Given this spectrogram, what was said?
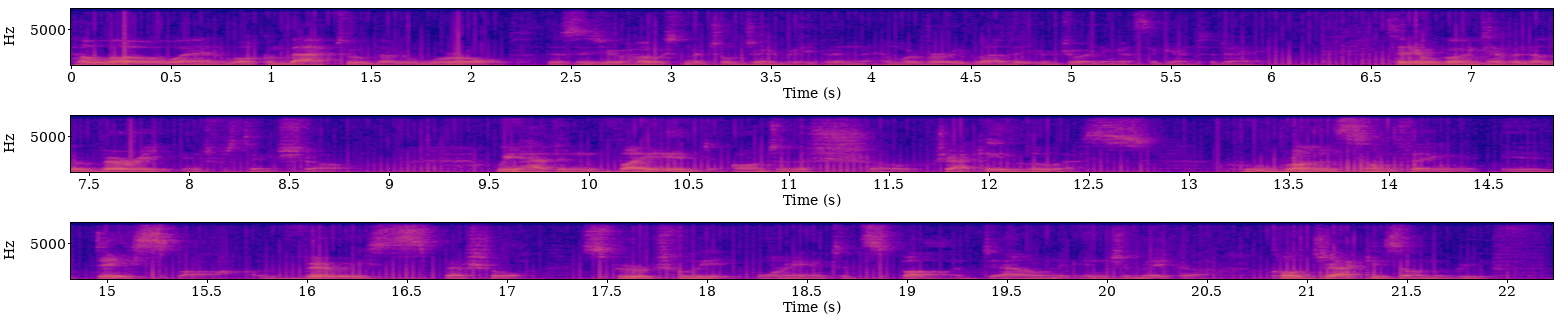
hello, and welcome back to A Better World. This is your host, Mitchell J. Rabin and we're very glad that you're joining us again today. Today we're going to have another very interesting show. We have invited onto the show Jackie Lewis, who runs something, a day spa, a very special, spiritually oriented spa down in Jamaica called Jackie's on the Reef.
